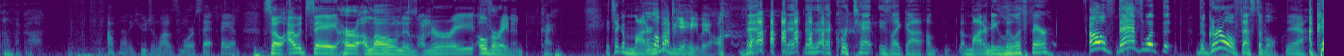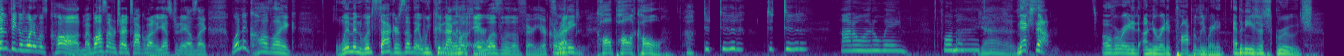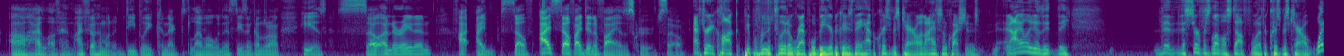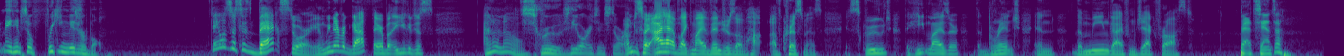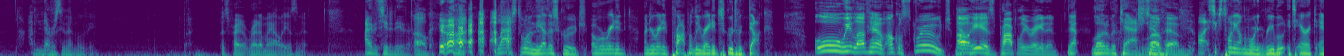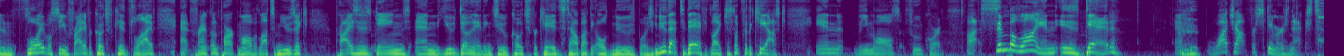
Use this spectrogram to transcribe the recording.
Oh my god. I'm not a huge Alanis Morissette fan, so I would say her alone is underrated, overrated. Okay, it's like a modern. I'm about to get hate mail. that, that, that that quartet is like a, a, a modern day Lilith fair. Oh, that's what the the girl festival. Yeah. I couldn't think of what it was called. My boss ever tried to talk about it yesterday. I was like, wasn't it called like Women Woodstock or something? We could Yeah, not come. Fair. It was Lilith Fair. You're Somebody correct. call Paula Cole. I don't want to wait for my. Yes. Next up, overrated, underrated, properly rated. Ebenezer Scrooge. Oh, I love him. I feel him on a deeply connected level when this season comes around. He is so underrated. I, I self I self identify as a Scrooge. So After eight o'clock, people from the Toledo rep will be here because they have a Christmas Carol, and I have some questions. And I only know the the the, the surface level stuff with a Christmas Carol. What made him so freaking miserable? that was just his backstory, and we never got there. But you could just I don't know. Scrooge, the origin story. I'm just saying I have like my Avengers of of Christmas. It's Scrooge, the Heat Miser, the Grinch, and the mean guy from Jack Frost. bad Santa. I've never seen that movie. But That's probably right up my alley, isn't it? I haven't seen it either. Oh, okay. Uh, last one, the other Scrooge, overrated, underrated, properly rated Scrooge McDuck. Ooh, we love him, Uncle Scrooge. Oh, he is properly rated. Yep, loaded with cash too. Love him. Uh, Six twenty on the morning reboot. It's Eric and Floyd. We'll see you Friday for Coats for Kids live at Franklin Park Mall with lots of music, prizes, games, and you donating to Coats for Kids to help out the old newsboys. You can do that today if you'd like. Just look for the kiosk in the mall's food court. Uh, Simba Lyon is dead, and watch out for skimmers next.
